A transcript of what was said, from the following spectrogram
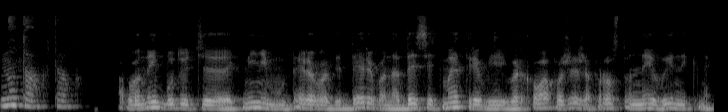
Ну так, так. Вони будуть, е, як мінімум, дерево від дерева на 10 метрів, і верхова пожежа просто не виникне.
